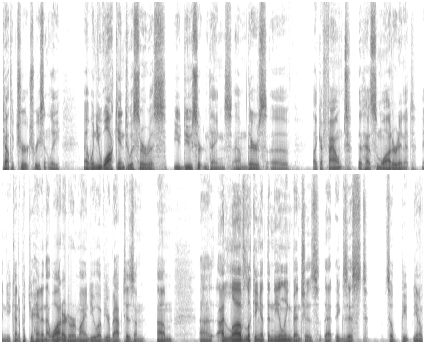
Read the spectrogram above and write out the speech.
Catholic Church recently. Uh, when you walk into a service, you do certain things. Um, there's a, like a fount that has some water in it, and you kind of put your hand in that water to remind you of your baptism. Um, uh, I love looking at the kneeling benches that exist, so pe- you know,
